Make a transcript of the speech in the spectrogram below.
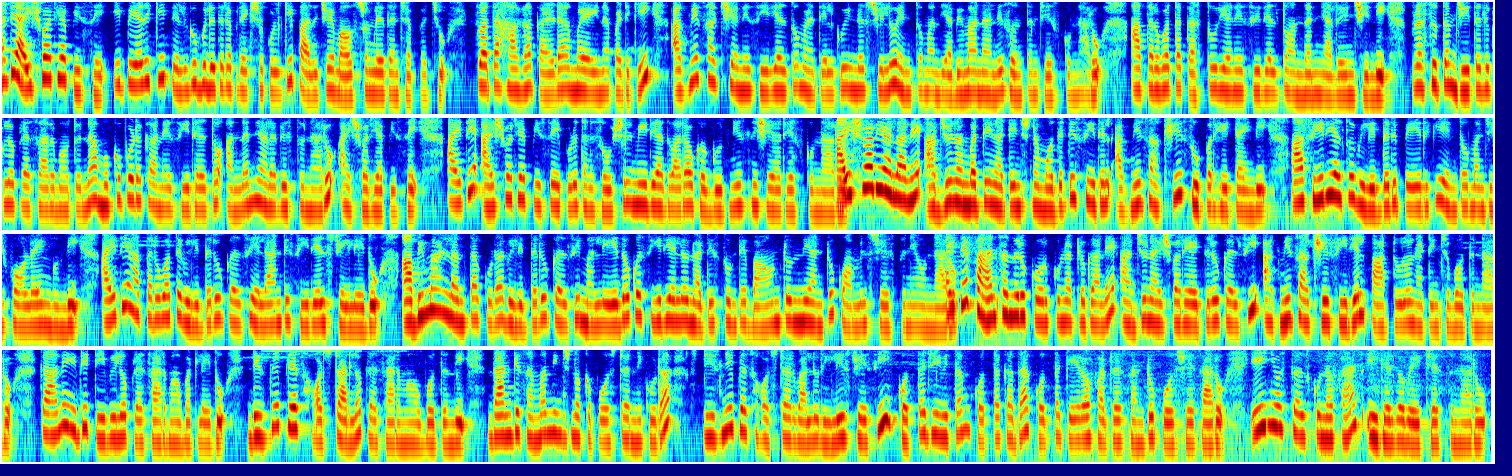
నటి ఐశ్వర్య పిసే ఈ పేరుకి తెలుగు బులితర ప్రేక్షకులకి పరిచయం అవసరం లేదని చెప్పొచ్చు. స్వతహాగా కన్నడ అమ్మాయి అయినప్పటికీ అగ్నిసాక్షి అనే సీరియల్తో మన తెలుగు ఇండస్ట్రీలో ఎంతోమంది అభిమానాన్ని సొంతం చేసుకున్నారు. ఆ తర్వాత కస్తూరి అనే సీరియల్తో అందరినీ అలరించింది. ప్రస్తుతం జీ తెలుగులో ప్రసారమవుతున్న ముక్కుపుడక అనే సీరియల్తో అందరినీ అలరిస్తున్నారు ఐశ్వర్య పిసే. అయితే ఐశ్వర్య పిసే ఇప్పుడు తన సోషల్ మీడియా ద్వారా ఒక గుడ్ న్యూస్ని షేర్ చేసుకున్నారు. ఐశ్వర్య అలానే అర్జున్ అంబట్టి నటించిన మొదటి సీరియల్ అగ్నిసాక్షి సూపర్ హిట్ అయింది. ఆ సీరియల్తో వీళ్ళిద్దరి పేరుకి ఎంతో మంచి ఫాలోయింగ్ ఉంది. అయితే ఆ తర్వాత వీళ్ళిద్దరూ కలిసి ఎలాంటి సీరియల్స్ చేయలేదు. అభిమానులంతా కూడా వీళ్ళిద్దరూ కలిసి మళ్ళీ ఏదో ఒక సీరియల్లో నటిస్తుంటే బాగుంటుంది అంటూ కామెంట్స్ చేస్తూనే ఉన్నారు. అయితే ఫ్యాన్స్ అందరూ కోరుకున్నట్లుగానే అర్జున్ ఐశ్వర్య ఇద్దరు కలిసి అగ్ని సాక్షి సీరియల్ పార్ట్ టూలో నటించబోతున్నారు. కానీ ఇది టీవీలో ప్రసారం అవ్వట్లేదు. డిస్నీ ప్లస్ హాట్స్టార్లో ప్రసారం అవ్వబోతుంది. దానికి సంబంధించిన ఒక పోస్టర్ని కూడా డిస్నీ ప్లస్ హాట్స్టార్ వాళ్ళు రిలీజ్ చేసి కొత్త జీవితం కొత్త కథ కొత్త కేర్ ఆఫ్ అడ్రస్ అంటూ పోస్ట్ చేశారు. ఈ న్యూస్ తెలుసుకున్న ఫ్యాన్స్ ఈగర్గా వెయిట్ చేస్తున్నారు.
